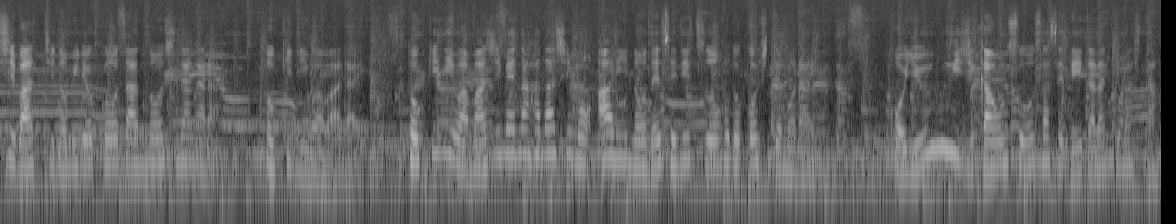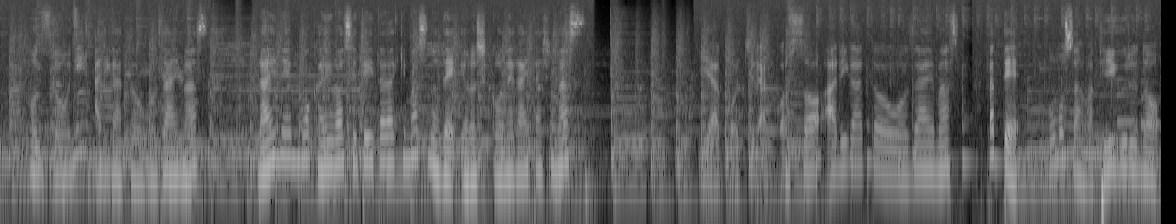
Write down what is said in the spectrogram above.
しばっちの魅力を堪能しながら時には笑い時には真面目な話もありので施術を施してもらい濃ゆい時間を過ごさせていただきました。本当にありがとうございます。来年も通わせていただきますのでよろしくお願いいたします。いやこちらこそありがとうございます。だってももさんはティーグルの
